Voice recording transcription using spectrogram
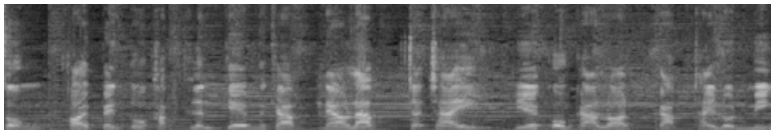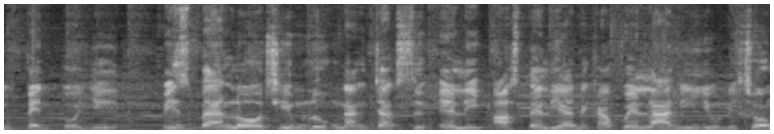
ซงคอยเป็นตัวขับเคลื่อนเกมนะครับแนวรับจะใช้เดียโก้คาร์ลอสกับไทโรนมิงเป็นตัวยืนบิสแบนโลทีมลูกหนังจากศึกเอลิออสเตรเลียนะครับเวลานี้อยู่ในช่วง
